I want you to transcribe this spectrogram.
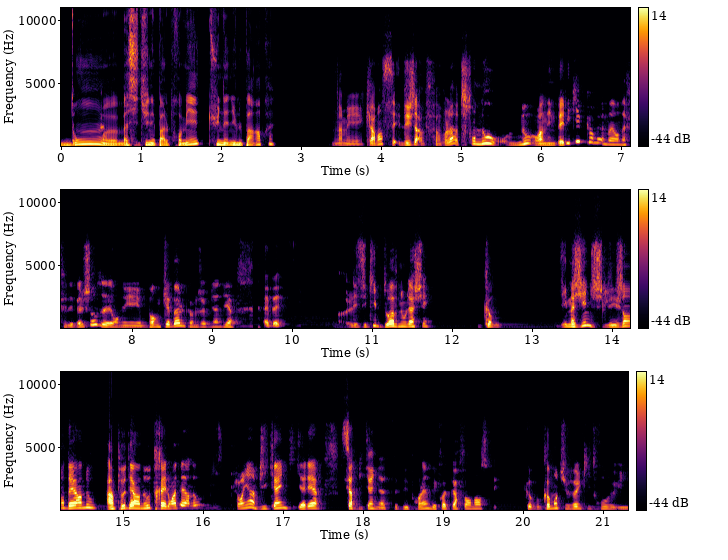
dont, bah, si tu n'es pas le premier, tu n'es nulle part après? Non, mais clairement, c'est déjà. Enfin voilà, de toute façon, nous, nous, on est une belle équipe quand même. Hein, on a fait des belles choses on est bankable, comme j'aime bien dire. Eh ben, les équipes doivent nous lâcher. Comme. Imagine les gens derrière nous, un peu derrière nous, très loin derrière nous. Ils plus rien. Bikine qui galère. Certes, Bikine a peut-être des problèmes des fois de performance. Mais comment tu veux qu'ils trouvent une,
